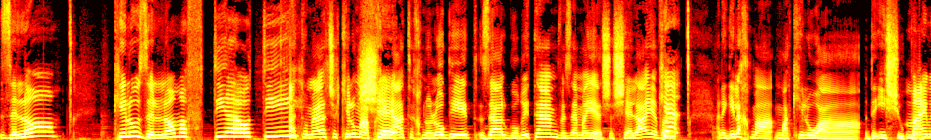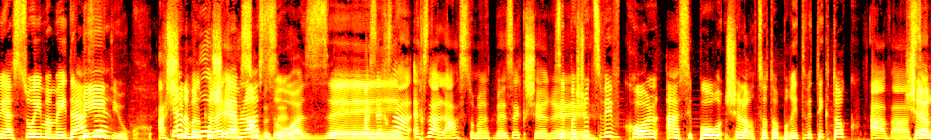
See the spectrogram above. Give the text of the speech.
זה לא, כאילו זה לא מפתיע אותי. את אומרת שכאילו מהבחינה הטכנולוגית, זה האלגוריתם וזה מה יש. השאלה היא, אבל... כן. אני אגיד לך מה, מה כאילו ה- the issue פה. מה הם יעשו עם המידע הזה? בדיוק. כן, אבל כרגע הם לא בזה. עשו, אז... אה, אז איך זה, איך זה עלה? זאת אומרת, באיזה הקשר... זה אה, פשוט סביב כל הסיפור של ארצות הברית וטיקטוק. אה, והסינים.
